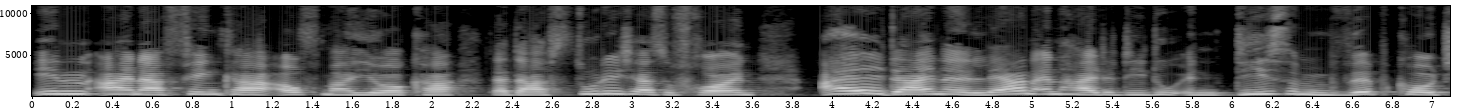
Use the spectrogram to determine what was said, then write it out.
in einer Finca auf Mallorca. Da darfst du dich also freuen, all deine Lerninhalte, die du in diesem VIP-Coaching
